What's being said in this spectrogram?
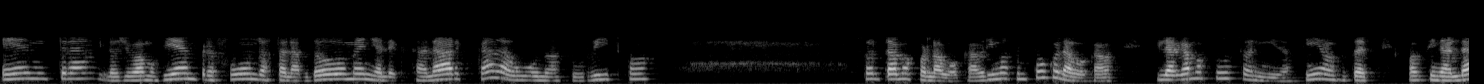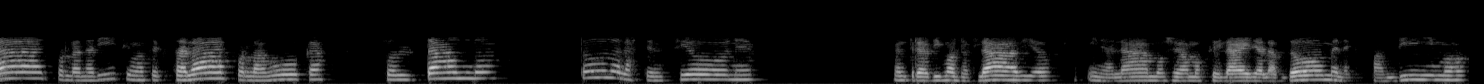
entra, lo llevamos bien profundo hasta el abdomen y al exhalar cada uno a su ritmo, soltamos por la boca, abrimos un poco la boca y largamos un sonido, ¿sí? Vamos a hacer, vamos a inhalar por la nariz y vamos a exhalar por la boca soltando todas las tensiones. Entreabrimos los labios, inhalamos, llevamos el aire al abdomen, expandimos.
